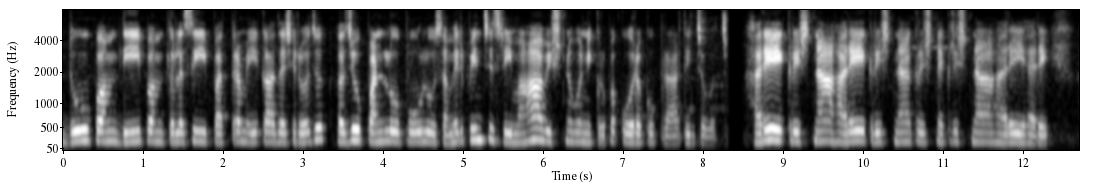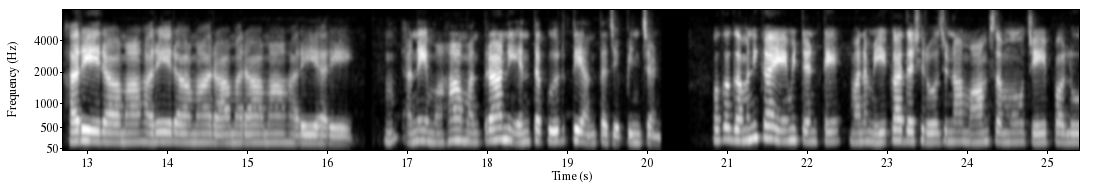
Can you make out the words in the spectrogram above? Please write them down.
ధూపం దీపం తులసి పత్రం ఏకాదశి రోజు రజు పండ్లు పూలు సమర్పించి శ్రీ మహావిష్ణువుని కృప కోరకు ప్రార్థించవచ్చు. హరే కృష్ణ హరే కృష్ణ కృష్ణ కృష్ణ హరే హరే. హరే రామ హరే రామ రామ రామ హరే హరే. అనే మహామంత్రాన్ని ఎంత కుదిరితే అంత జపించండి. ఒక గమనిక ఏమిటంటే మనం ఏకాదశి రోజున మాంసము చేపలు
